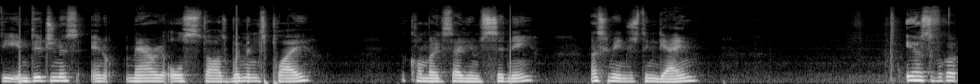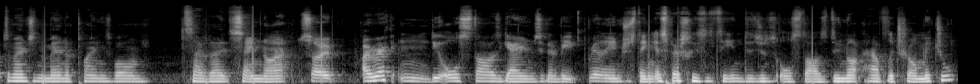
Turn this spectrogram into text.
the Indigenous and Maori All Stars women's play at CommBank Stadium, Sydney. That's to be an interesting game. You also forgot to mention the men are playing as well on Saturday, the same night. So, I reckon the All Stars games are going to be really interesting, especially since the Indigenous All Stars do not have Latrell Mitchell.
